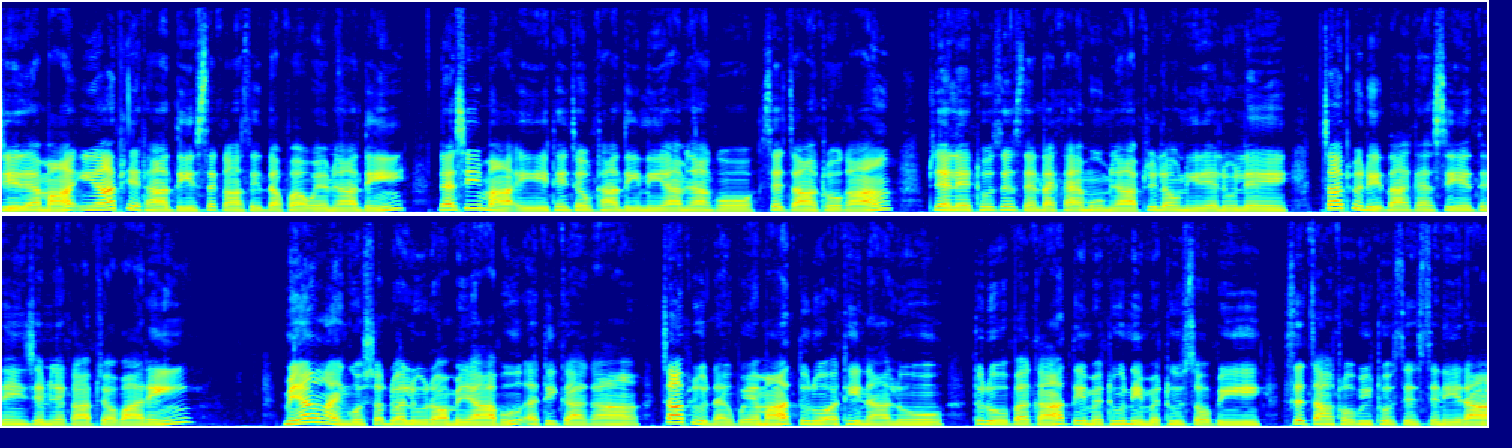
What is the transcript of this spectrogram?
ရေထဲမှာအင်အားဖြည့်ထားသည့်စစ်ကောင်စီတပ်ဖွဲ့ဝင်များသည်လက်ရှိမှာအေးထိန်ချုပ်ထားသည့်နေရာများကိုစစ်ကြောင်းထိုးကပြည်လဲထိုးစစ်ဆင်တိုက်ခိုက်မှုများပြုလုပ်နေတယ်လို့လည်းကြားဖြူဒေသကန်စီရဲ့သတင်းရင်းမြစ်ကပြောပါတယ်။ မင်းအောင်လိုင်ကိုဆွတ်တွက်လို့တော့မရဘူးအတိကကကြောက်ဖြူတိုက်ပွဲမှာသူတို့အထိနာလို့သူတို့ဘက်ကတေမထူးနေမထူးဆိုပြီးစစ်ကြောင်းထိုးပြီးထိုးစစ်ဆင်နေတာ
